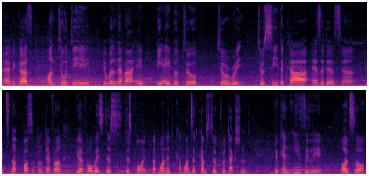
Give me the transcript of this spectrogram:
Yeah, because on 2D, you will never be able to, to, to see the car as it is. Yeah? It's not possible. Therefore, you have always this, this point. But it, once it comes to production, you can easily also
